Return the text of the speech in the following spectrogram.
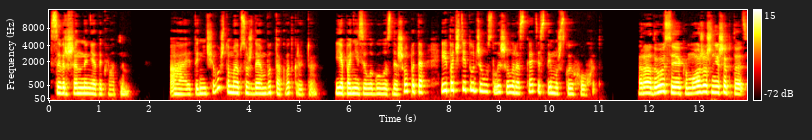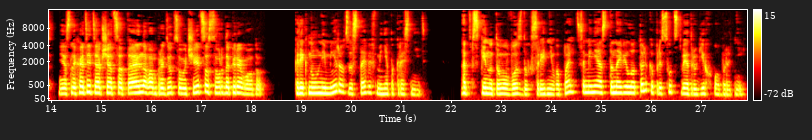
совершенно неадекватным. А это ничего, что мы обсуждаем вот так в открытую?» Я понизила голос до шепота и почти тут же услышала раскатистый мужской хохот. «Радусик, можешь не шептать. Если хотите общаться тайно, вам придется учиться сурдопереводу», — крикнул Немиров, заставив меня покраснеть. От вскинутого в воздух среднего пальца меня остановило только присутствие других оборотней.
